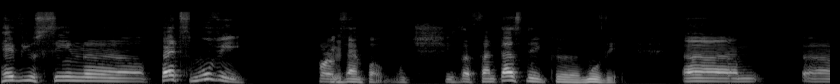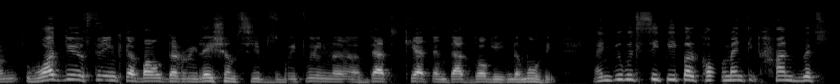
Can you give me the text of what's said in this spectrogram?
Have you seen uh, Pets movie, for mm -hmm. example, which is a fantastic uh, movie? Um, um, what do you think about the relationships between uh, that cat and that dog in the movie? And you will see people commenting hundreds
